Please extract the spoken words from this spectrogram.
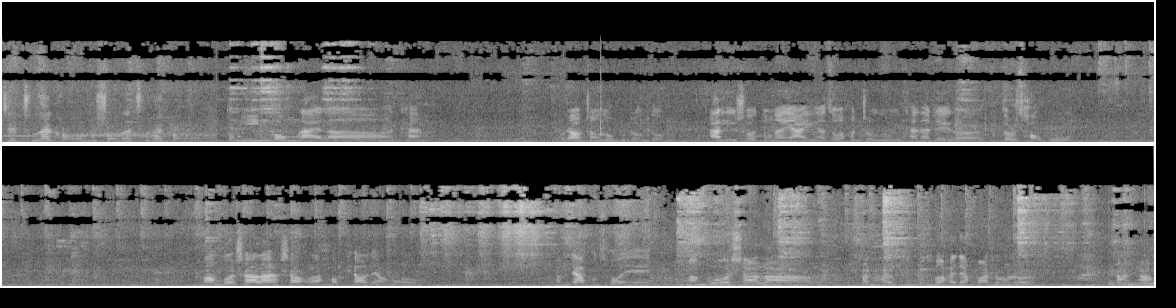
这出菜口，我们守在出菜口。冬阴功来了，看，不知道正宗不正宗。按理说东南亚应该做的很正宗，你看它这个都是草菇。芒果沙拉上了，好漂亮哦！他们家不错耶。芒果沙拉看着还是挺不错，还加花生仁儿，尝尝，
